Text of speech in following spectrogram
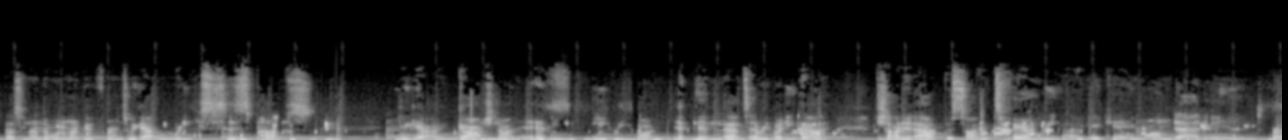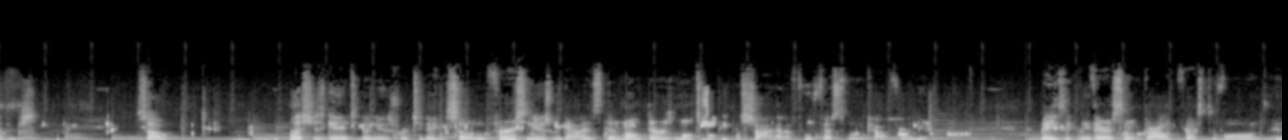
That's another one of my good friends. We got Reese's Puffs. We got Gosh Gosh.Evie, E-V-Y. And then that's everybody that shouted out besides family, uh, aka mom, dad, and brothers. So, let's just get into the news for today. So, first news, we guys, there, mo- there was multiple people shot at a food festival in California. Basically, there's some garlic festival in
